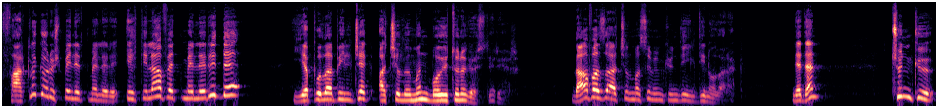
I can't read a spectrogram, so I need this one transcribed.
farklı görüş belirtmeleri, ihtilaf etmeleri de yapılabilecek açılımın boyutunu gösteriyor. Daha fazla açılması mümkün değil din olarak. Neden? Çünkü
